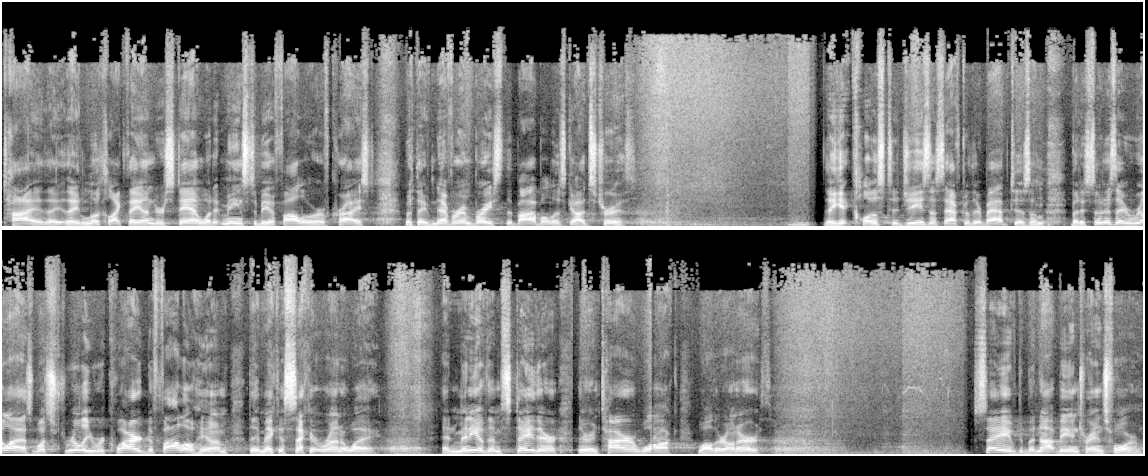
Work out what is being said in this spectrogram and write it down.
tithe, they, they look like they understand what it means to be a follower of Christ, but they've never embraced the Bible as God's truth. They get close to Jesus after their baptism, but as soon as they realize what's really required to follow him, they make a second run away. And many of them stay there their entire walk while they're on earth. Saved, but not being transformed.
